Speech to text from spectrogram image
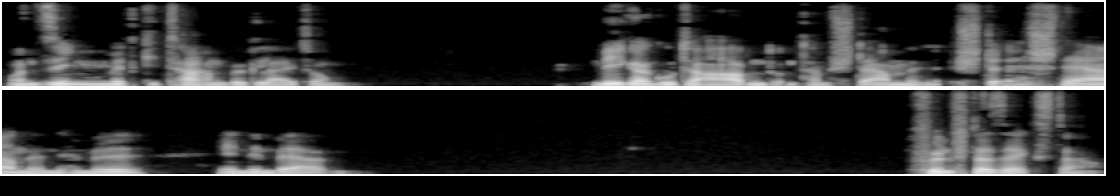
und singen mit Gitarrenbegleitung. Mega guter Abend unterm Stern Sternenhimmel in den Bergen. Fünfter Sechster.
